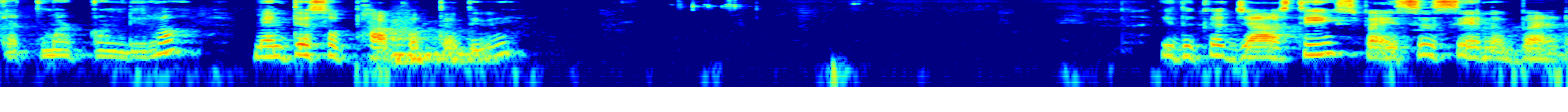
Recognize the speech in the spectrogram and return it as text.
ಕಟ್ ಮಾಡ್ಕೊಂಡಿರೋ ಮೆಂತ್ಯ ಸೊಪ್ಪು ಹಾಕ್ಕೊತಿದ್ದೀವಿ ಇದಕ್ಕೆ ಜಾಸ್ತಿ ಸ್ಪೈಸಸ್ ಏನು ಬೇಡ.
